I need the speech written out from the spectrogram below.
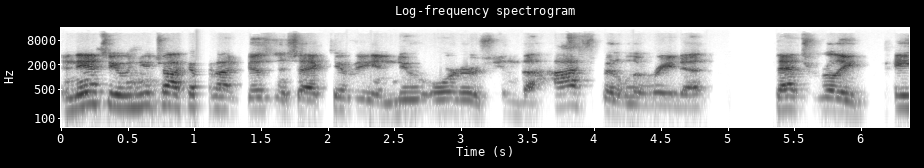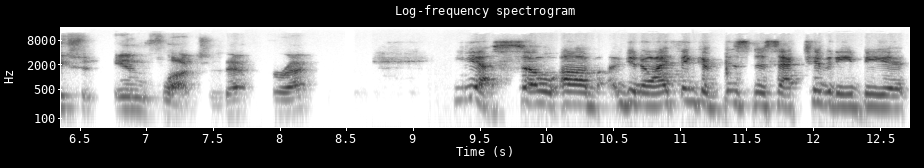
And nancy when you talk about business activity and new orders in the hospital arena that's really patient influx is that correct? Yes so um, you know i think of business activity be it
